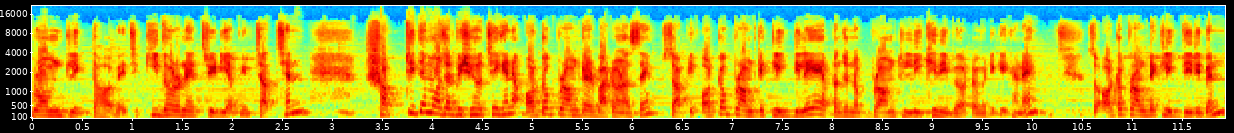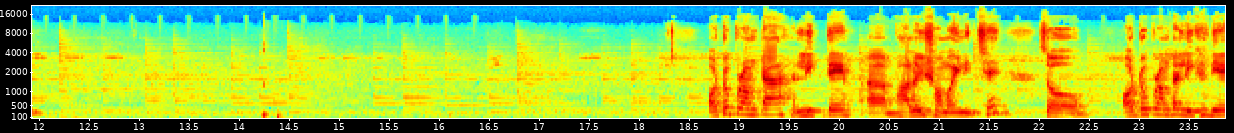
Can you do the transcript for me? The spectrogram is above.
প্রম্পট লিখতে হবে যে কী ধরনের থ্রি আপনি চাচ্ছেন। সবচেয়ে মজার বিষয় হচ্ছে এখানে অটো প্রম্পটের বাটন আছে। সো আপনি অটো প্রম্পটে ক্লিক দিলে আপনার জন্য প্রম্পট লিখে দিবে অটোমেটিক এখানে। সো অটো প্রম্পটে ক্লিক দিয়ে দিবেন। অটো প্রমটা লিখতে ভালোই সময় নিচ্ছে। সো অটো প্রমটা লিখে দিয়ে,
